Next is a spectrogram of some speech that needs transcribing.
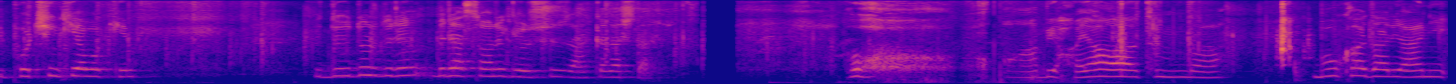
Bir Pochinki'ye bakayım. Videoyu durdurayım. Biraz sonra görüşürüz arkadaşlar. Oh, abi hayatımda bu kadar yani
